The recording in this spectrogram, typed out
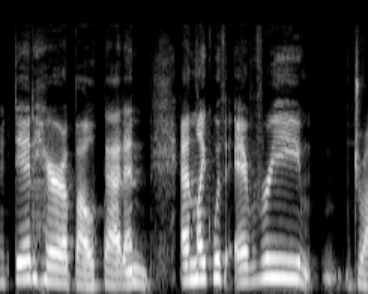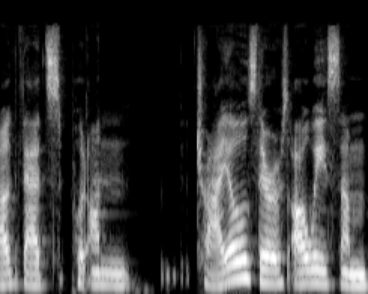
I did hear about that, and and like with every drug that's put on trials, there's always some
